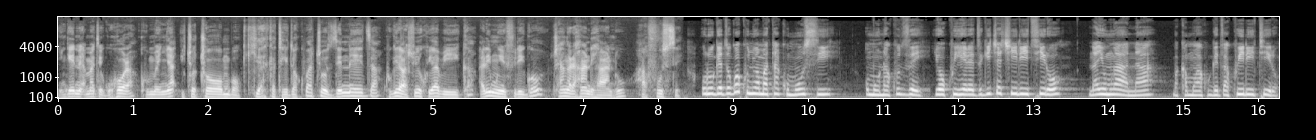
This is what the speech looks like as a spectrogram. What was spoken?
ingene amaze guhora kumenya icyo combo kikategezwa kuba coze neza kugira bashobore kuyabika ari mu ifirigo canke ahandi hantu hafuse urugezo rwo kunywa amata ku munsi umuntu akuze yo kwihereza igice c'iritiro nayo umwana bakamuha kugeza ku iritiro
